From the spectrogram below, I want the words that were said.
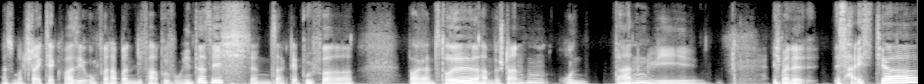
Also man steigt ja quasi, irgendwann hat man die Fahrprüfung hinter sich, dann sagt der Prüfer, war ganz toll, haben bestanden und dann, wie, ich meine, es heißt ja,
